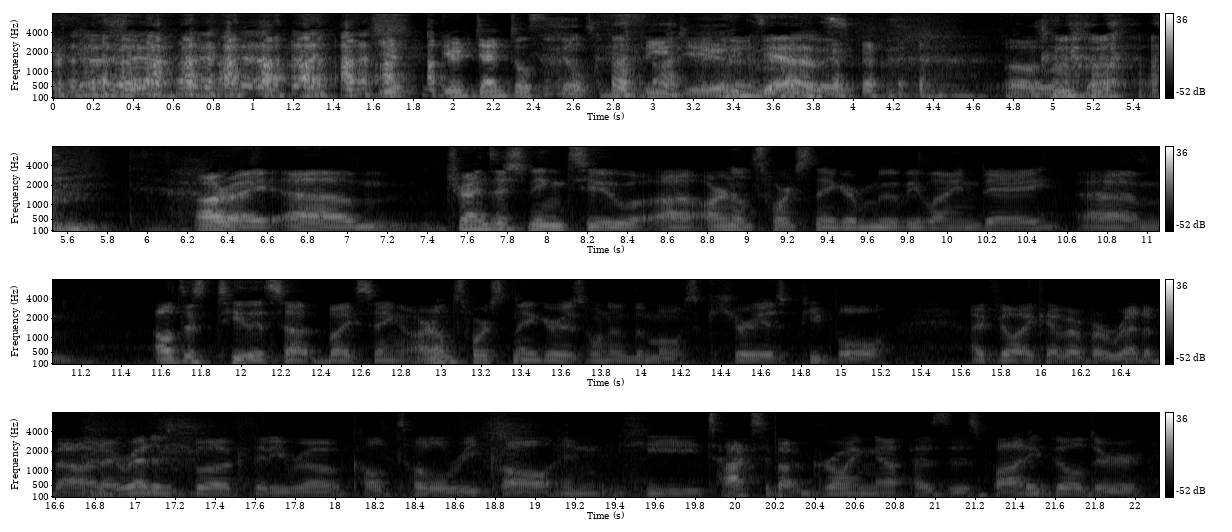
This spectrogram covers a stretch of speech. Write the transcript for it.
your, your dental skills precede you. Yes. Oh, I love that. All right. Um, transitioning to uh, Arnold Schwarzenegger movie line day. Um, I'll just tee this up by saying Arnold Schwarzenegger is one of the most curious people I feel like I've ever read about. I read his book that he wrote called Total Recall, and he talks about growing up as this bodybuilder.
